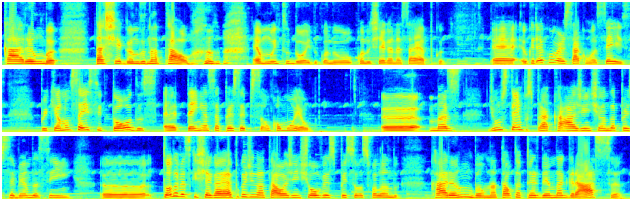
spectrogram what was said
caramba, tá chegando o Natal. é muito doido quando, quando chega nessa época. É, eu queria conversar com vocês porque eu não sei se todos é, têm essa percepção como eu. Uh, mas de uns tempos pra cá a gente anda percebendo assim. Uh, toda vez que chega a época de Natal a gente ouve as pessoas falando: caramba, o Natal tá perdendo a graça.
